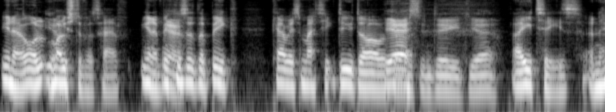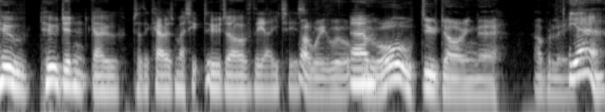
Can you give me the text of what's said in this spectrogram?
You know, or Yeah. most of us have. You know, because Yeah. of the big charismatic doodah of yes, indeed. Yeah. eighties, and who who didn't go to the charismatic doodah of the eighties? Well, we were, Um, we were all doodaring there, I believe. Yeah.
